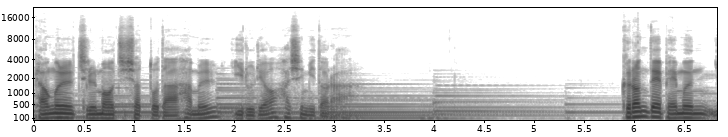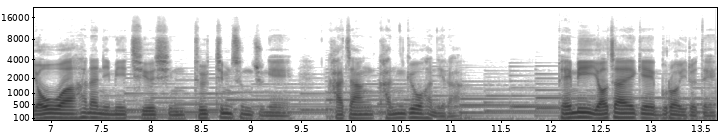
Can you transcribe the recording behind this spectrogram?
병을 짊어지셨도다 함을 이루려 하심이더라. 그런데 뱀은 여호와 하나님이 지으신 들짐승 중에 가장 간교하니라. 뱀이 여자에게 물어 이르되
